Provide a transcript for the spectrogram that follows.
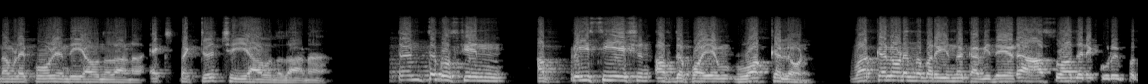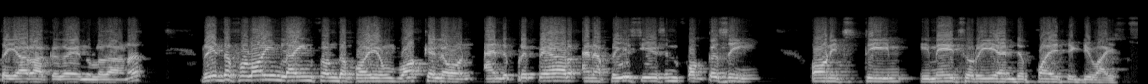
നമ്മൾ എപ്പോഴും എന്ത് ചെയ്യാവുന്നതാണ്? എക്സ്പെക്ട് ചെയ്യാവുന്നതാണ്. Tenth question appreciation of the poem walk alone walk alone എന്ന് പറയുന്ന കവിതയുടെ ആസ്വാദന കുറിപ്പ് തയ്യാറാക്കുക എന്നുള്ളതാണ്. Read the following line from the poem walk alone and prepare an appreciation focusing on its theme imagery and poetic devices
